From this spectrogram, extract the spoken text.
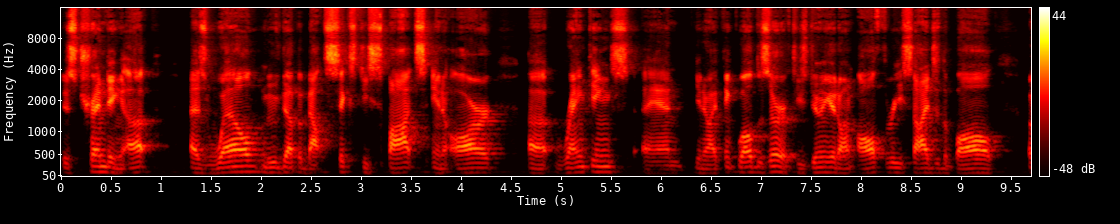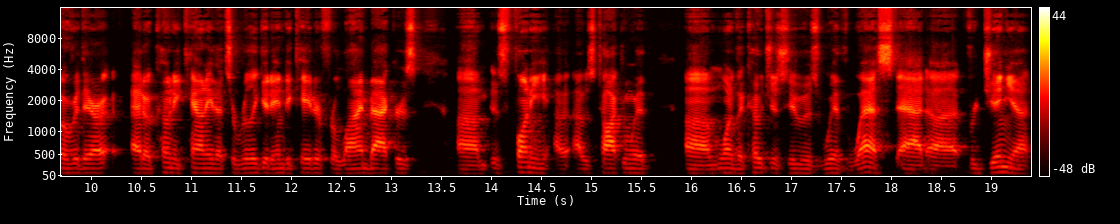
is trending up as well, moved up about 60 spots in our uh, rankings, and you know I think well deserved. He's doing it on all three sides of the ball over there at Oconee County. That's a really good indicator for linebackers. Um, it was funny. I, I was talking with um, one of the coaches who was with West at uh, Virginia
